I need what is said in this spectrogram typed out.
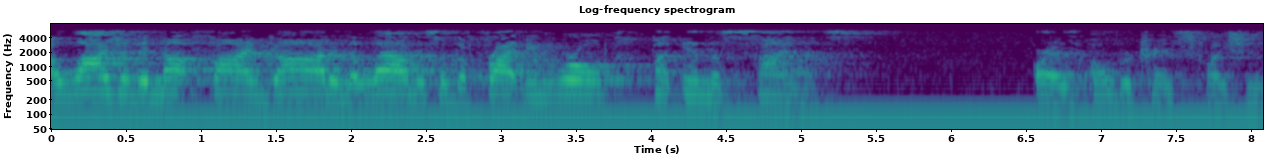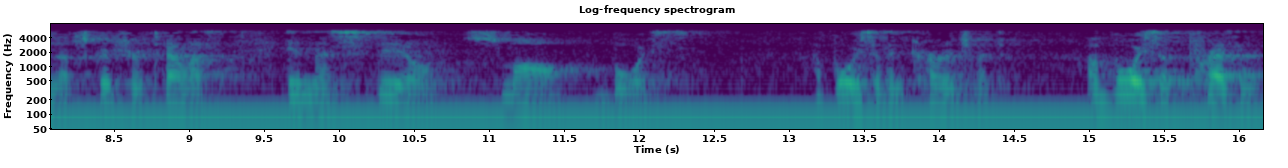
Elijah did not find God in the loudness of the frightening world, but in the silence. Or as older translations of Scripture tell us, in the still, small voice. A voice of encouragement, a voice of presence,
